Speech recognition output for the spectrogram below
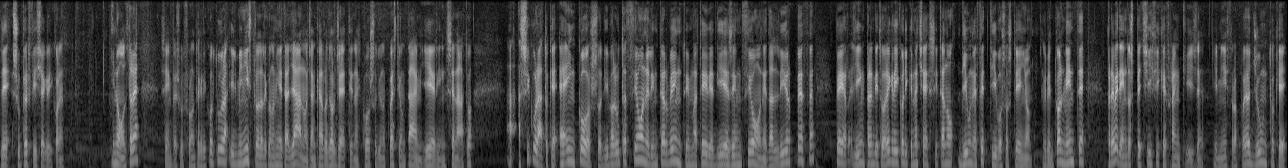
le superfici agricole. Inoltre, sempre sul fronte agricoltura, il ministro dell'economia italiano Giancarlo Giorgetti nel corso di una question time ieri in Senato ha assicurato che è in corso di valutazione l'intervento in materia di esenzione dall'IRPEF per gli imprenditori agricoli che necessitano di un effettivo sostegno, eventualmente prevedendo specifiche franchigie. Il ministro ha poi aggiunto che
